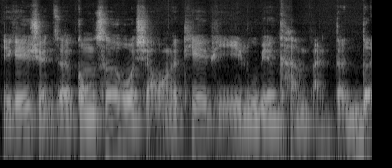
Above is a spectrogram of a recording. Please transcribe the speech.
也可以选择公车或小黄的贴皮、路边看板等等。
